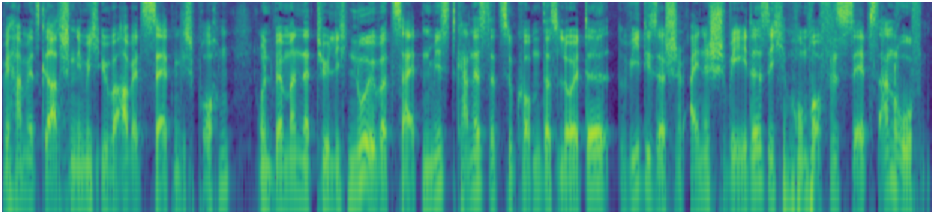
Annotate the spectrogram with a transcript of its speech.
Wir haben jetzt gerade schon nämlich über Arbeitszeiten gesprochen und wenn man natürlich nur über Zeiten misst, kann es dazu kommen, dass Leute wie dieser eine Schwede sich im Homeoffice selbst anrufen.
